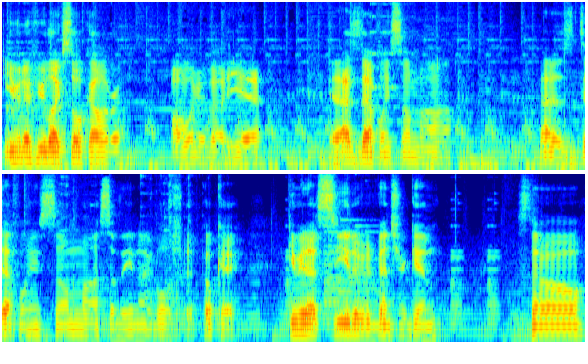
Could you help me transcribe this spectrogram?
Even if you like Soul Calibur. Oh, look at that. Yeah. Yeah, that's definitely some, uh... That is definitely some, uh, Symphony Night bullshit. Okay. Give me that seed of adventure, Gim. So...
